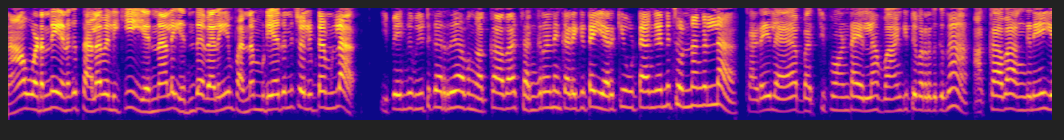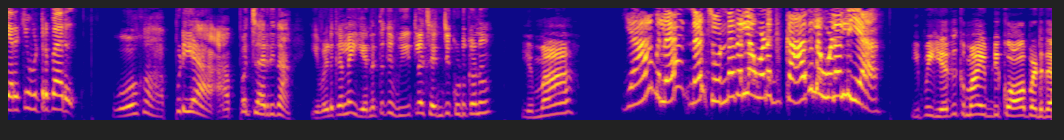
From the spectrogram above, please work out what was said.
நான் உடனே எனக்கு தலைவலிக்கு என்னால எந்த வேலையும் பண்ண முடியாதுன்னு சொல்லிட்டோம்ல. இப்ப எங்க வீட்டுக்காரரு அவங்க அக்காவா சங்கரனை கடைக்கிட்ட இறக்கி விட்டாங்கன்னு சொன்னாங்கல்ல. கடையில பச்சி போண்டா எல்லாம் வாங்கிட்டு வர்றதுக்கு தான் அக்காவை அங்கனே இறக்கி விட்டுருப்பாரு. ஓஹோ அப்படியா? அப்ப சரிதான். இவளுக்கெல்லாம் என்னத்துக்கு வீட்ல செஞ்சு கொடுக்கணும்? எம்மா? யாமல நான் சொன்னதெல்லாம் உனக்கு காதுல உழலையா இப்ப எதுக்குமா இப்படி கோவப்படுத?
